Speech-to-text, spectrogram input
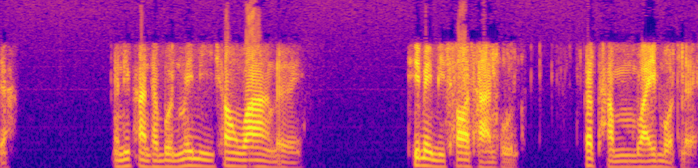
จ้ะอันนี้ผ่านทานบุญไม่มีช่องว่างเลย ที่ไม่มีท่อทานบุญ ก็ทำไว้หมดเลย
